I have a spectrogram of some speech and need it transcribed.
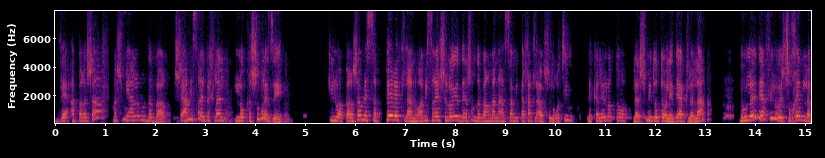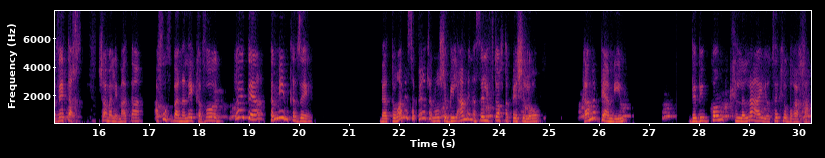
והפרשה משמיעה לנו דבר שעם ישראל בכלל לא קשור לזה. כאילו הפרשה מספרת לנו, עם ישראל שלא יודע שום דבר מה נעשה מתחת לאף שלו, רוצים לקלל אותו, להשמיד אותו על ידי הקללה, והוא לא יודע אפילו, הוא שוכן לבטח שם למטה, אפוף בענני כבוד, לא יודע, תמים כזה. והתורה מספרת לנו שבלעם מנסה לפתוח את הפה שלו כמה פעמים, ובמקום קללה יוצאת לו ברכה.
